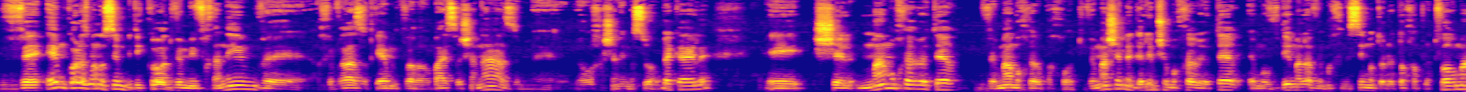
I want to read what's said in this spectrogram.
והם כל הזמן עושים בדיקות ומבחנים, והחברה הזאת קיימת כבר 14 שנה, אז הם אה, לאורך השנים עשו הרבה כאלה, של מה מוכר יותר ומה מוכר פחות. ומה שהם מגלים שמוכר יותר, הם עובדים עליו ומכניסים אותו לתוך הפלטפורמה,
